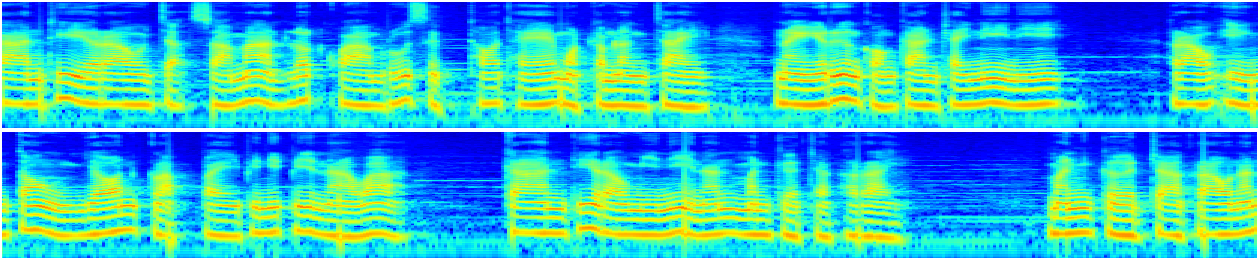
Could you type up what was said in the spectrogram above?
การที่เราจะสามารถลดความรู้สึกท้อแท้หมดกำลังใจ ในเรื่องของการใช้หนี้นี้ เราเองต้องย้อนกลับไปพินิจพิจารณาว่า การที่เรามีหนี้นั้นมันเกิดจากอะไร มันเกิดจากเรานั้น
